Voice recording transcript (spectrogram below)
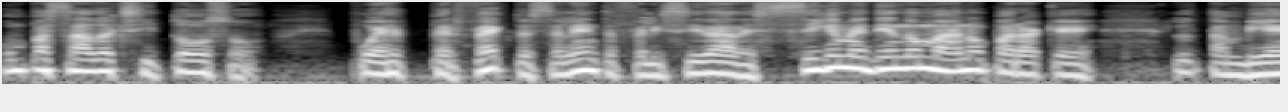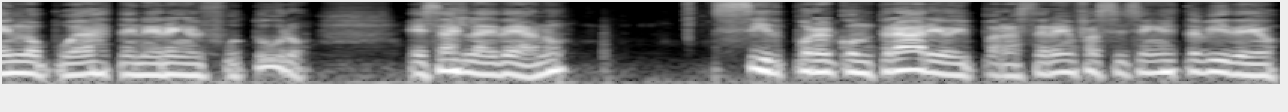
un pasado exitoso, pues perfecto, excelente, felicidades. Sigue metiendo mano para que también lo puedas tener en el futuro. Esa es la idea, ¿no? Si por el contrario, y para hacer énfasis en este video,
